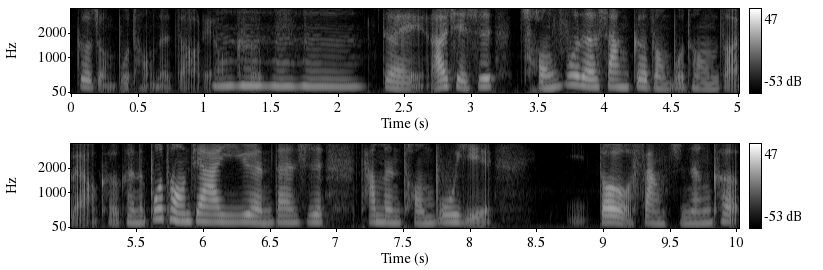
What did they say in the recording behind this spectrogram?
各种不同的早疗课，对，而且是重复的上各种不同的早疗课，可能不同家医院，但是他们同步也都有上职能课。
